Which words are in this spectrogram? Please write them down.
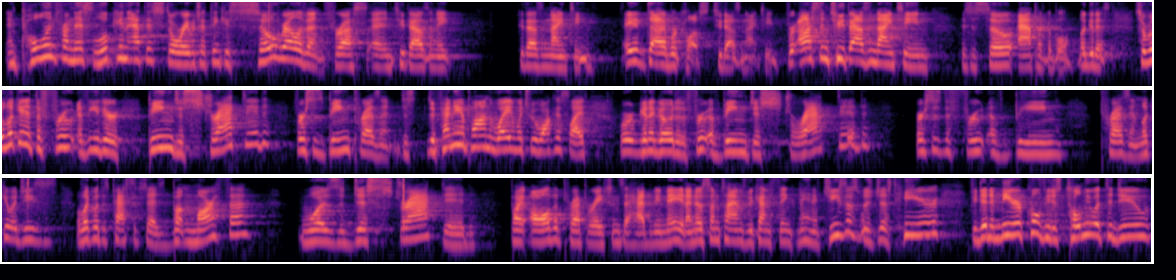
And pulling from this, looking at this story, which I think is so relevant for us in 2008, 2019. Uh, we're close, 2019. For us in 2019, this is so applicable. Look at this. So, we're looking at the fruit of either being distracted versus being present. Just depending upon the way in which we walk this life, we're going to go to the fruit of being distracted versus the fruit of being present. Look at what Jesus, look what this passage says. But Martha was distracted by all the preparations that had to be made. I know sometimes we kind of think, man, if Jesus was just here, if he did a miracle, if he just told me what to do,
